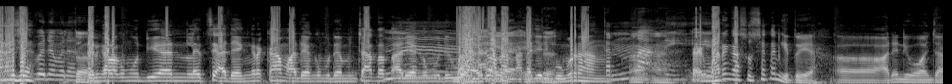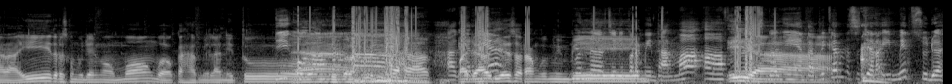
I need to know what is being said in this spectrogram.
aja. Benar-benar. Dan kalau kemudian let's say ada yang ngerekam, ada yang kemudian mencatat, ada yang kemudian wah itu Iya, akan, akan itu. jadi bumerang. Kena Ah, ah. nih. Kayak iya. kemarin kasusnya kan gitu ya. Eh, ada yang diwawancarai terus kemudian ngomong bahwa kehamilan itu Di kolam di kolam renang. Padahal dia seorang pemimpin. Benar, jadi permintaan maaf dan Iya. sebagainya. Tapi kan secara image sudah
